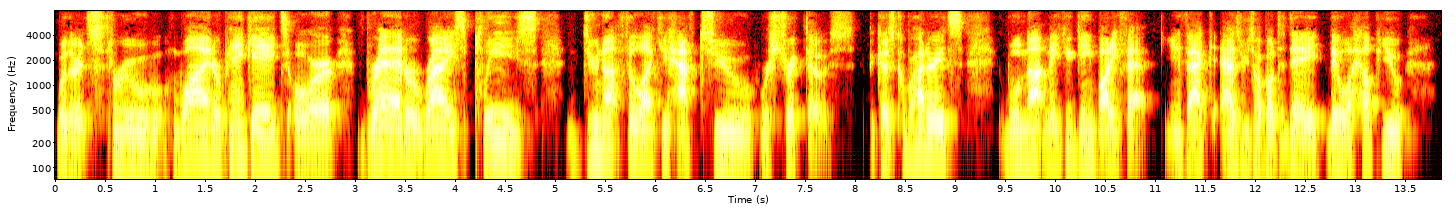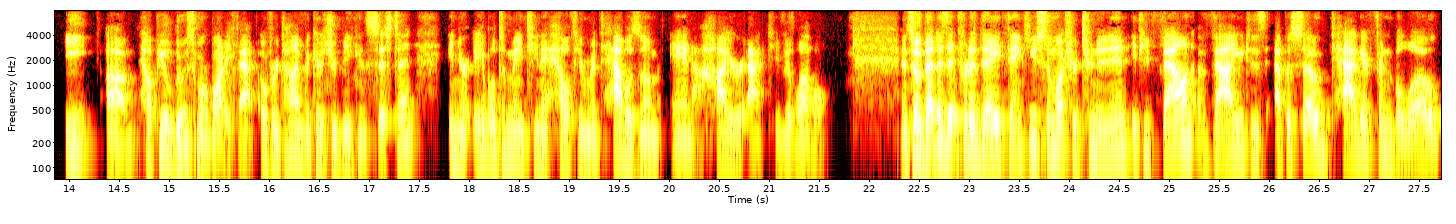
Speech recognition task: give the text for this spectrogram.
whether it's through wine or pancakes or bread or rice, please do not feel like you have to restrict those because carbohydrates will not make you gain body fat. In fact, as we talk about today, they will help you eat um, help you lose more body fat over time because you're being consistent and you're able to maintain a healthier metabolism and a higher activity level and so that is it for today. Thank you so much for tuning in. If you found value to this episode, tag a friend below,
